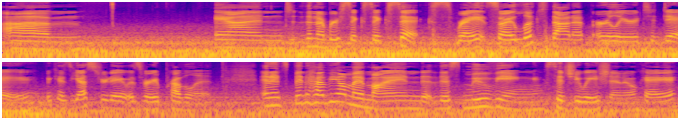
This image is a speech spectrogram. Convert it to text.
Um, and the number 666, right? So I looked that up earlier today because yesterday it was very prevalent. And it's been heavy on my mind this moving situation, okay?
